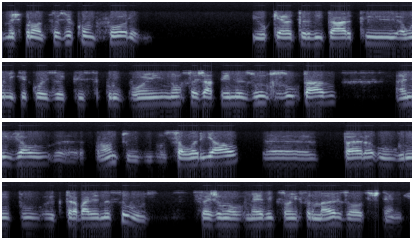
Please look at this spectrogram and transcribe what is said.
mas pronto, seja como for, eu quero acreditar que a única coisa que se propõe não seja apenas um resultado a nível pronto, salarial para o grupo que trabalha na saúde, sejam médicos ou enfermeiros ou assistentes.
